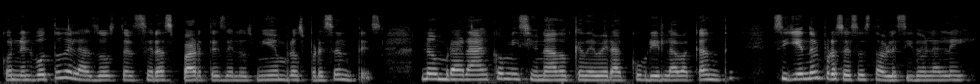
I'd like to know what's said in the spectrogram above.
con el voto de las dos terceras partes de los miembros presentes, nombrará al comisionado que deberá cubrir la vacante, siguiendo el proceso establecido en la ley.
